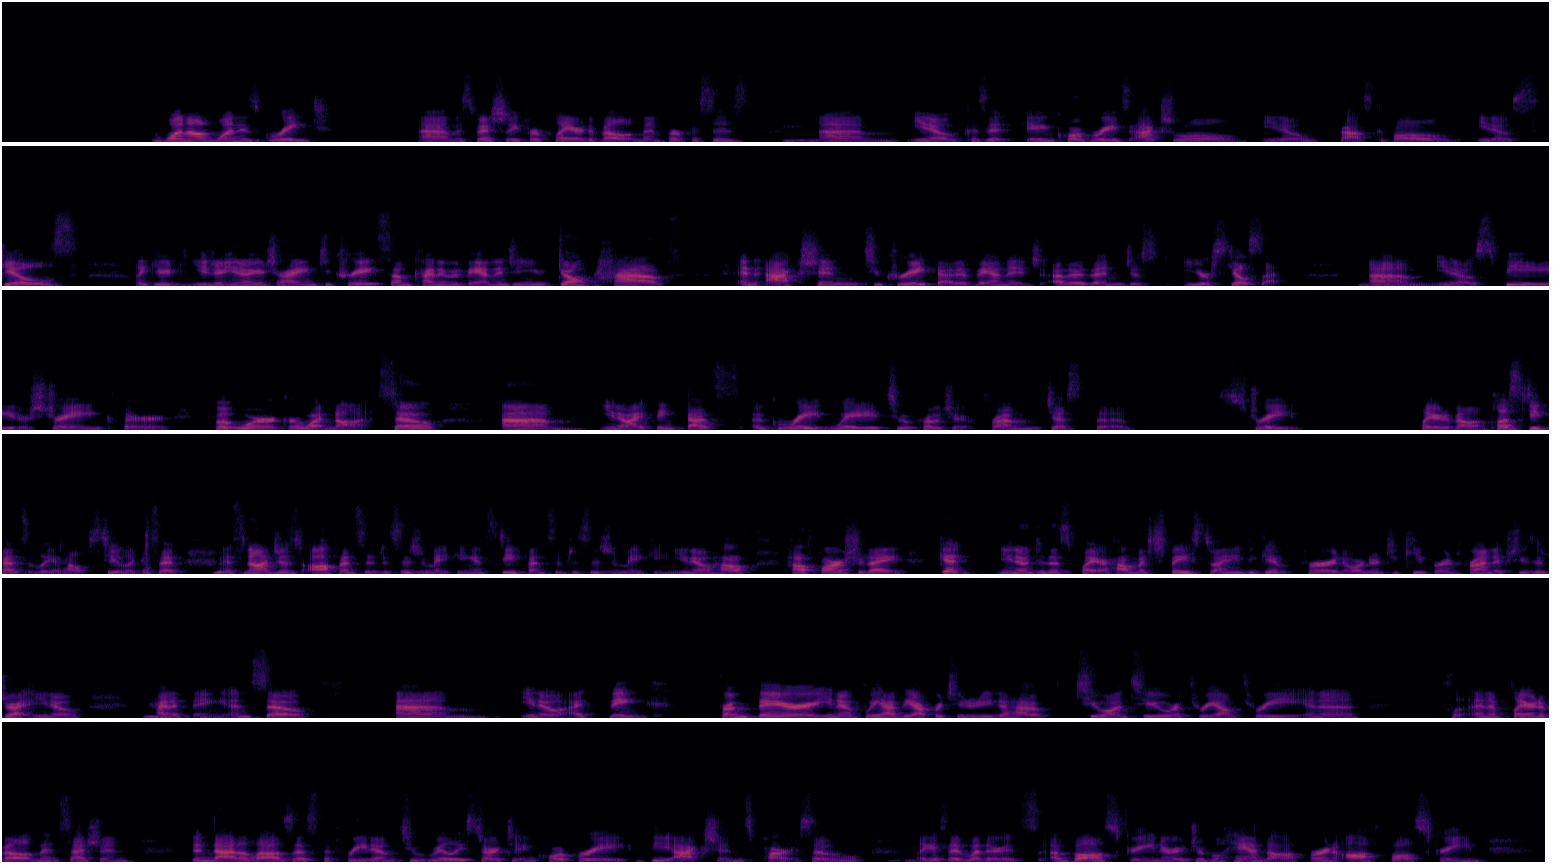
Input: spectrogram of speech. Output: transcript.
one on one is great, um, especially for player development purposes. Mm-hmm. Um, you know, because it, it incorporates actual, you know, basketball, you know, skills like you're you, you know you're trying to create some kind of advantage and you don't have an action to create that advantage other than just your skill set mm-hmm. um, you know speed or strength or footwork or whatnot so um, you know i think that's a great way to approach it from just the straight player development. Plus, defensively, it helps too. Like I said, yes. it's not just offensive decision making; it's defensive decision making. You know, how how far should I get? You know, to this player? How much space do I need to give her in order to keep her in front if she's a dry? You know, kind of mm-hmm. thing. And so, um, you know, I think from there, you know, if we have the opportunity to have two on two or three on three in a in a player development session, then that allows us the freedom to really start to incorporate the actions part. So, mm-hmm. like I said, whether it's a ball screen or a dribble handoff or an off ball screen,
